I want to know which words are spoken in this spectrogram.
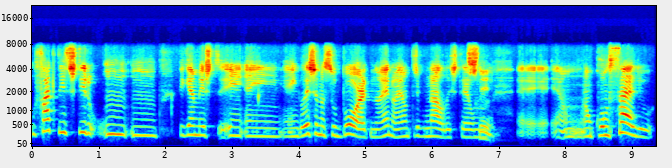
o facto de existir um, um digamos, este, em, em, em inglês chama-se o board, não é? Não é um tribunal, isto é um, é, é, um, é um conselho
